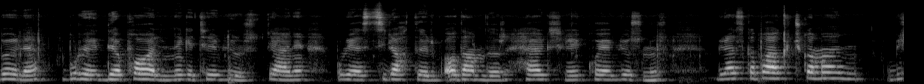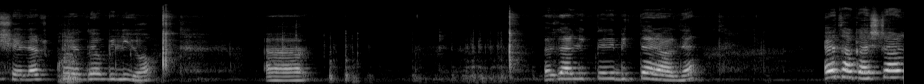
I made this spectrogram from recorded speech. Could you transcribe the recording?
böyle buraya depo haline getirebiliyoruz. Yani buraya silahtır, adamdır, her şey koyabiliyorsunuz. Biraz kapağı küçük ama bir şeyler koyulabiliyor. Ee, özellikleri bitti herhalde. Evet arkadaşlar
